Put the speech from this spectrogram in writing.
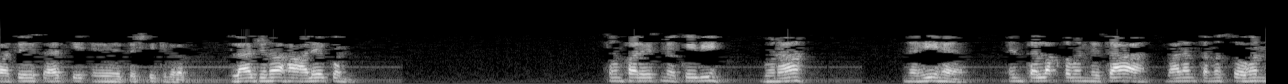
آتے ہیں اس آیت کی تشریح کی طرف۔ لا جناح علیکم تم پر اس میں کوئی بھی گناہ نہیں ہے۔ ان طلقتم النساء مالم تمسوهن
